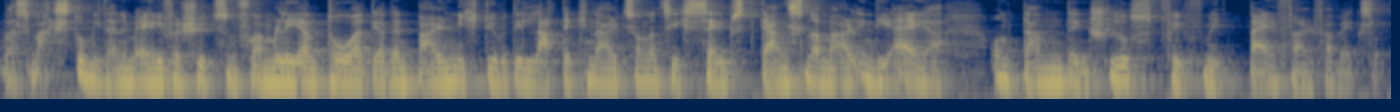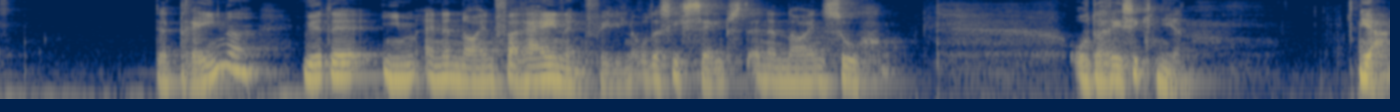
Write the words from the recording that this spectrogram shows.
was machst du mit einem Elferschützen vorm leeren Tor, der den Ball nicht über die Latte knallt, sondern sich selbst ganz normal in die Eier und dann den Schlusspfiff mit Beifall verwechselt? Der Trainer würde ihm einen neuen Verein empfehlen oder sich selbst einen neuen suchen oder resignieren. Ja,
